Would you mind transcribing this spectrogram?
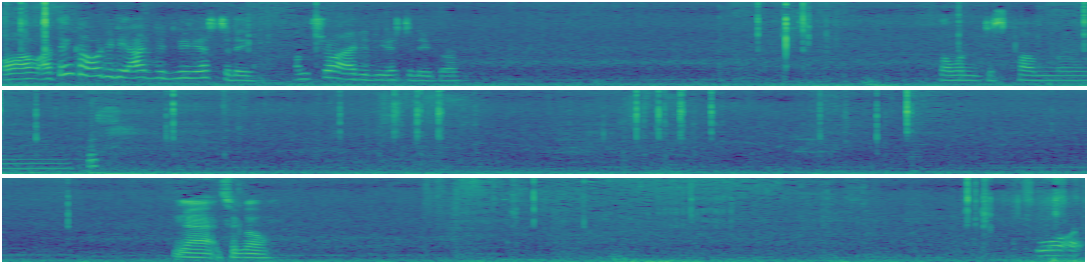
Oh, I, I think I already added you yesterday. I'm sure I added you yesterday, bro. Someone just come and push. Yeah, it's a goal. What?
